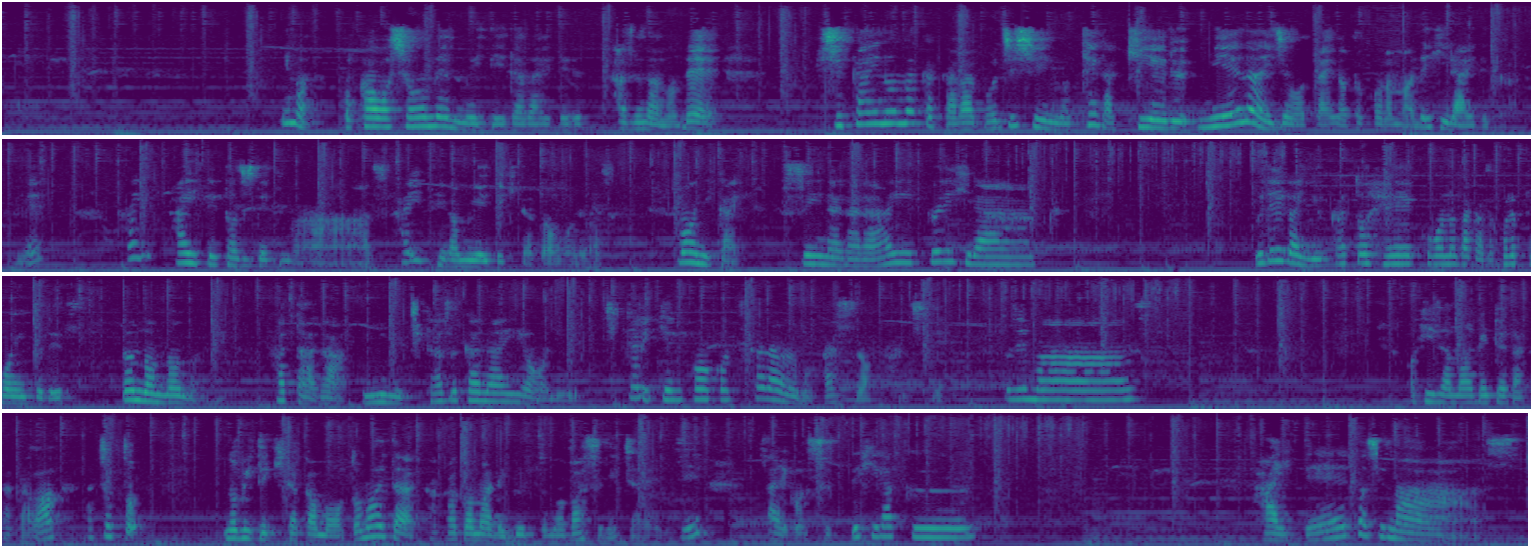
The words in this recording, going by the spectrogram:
今、お顔正面向いていただいているはずなので、視界の中からご自身の手が消える、見えない状態のところまで開いてくださいね。はい。吐いて閉じてきます。はい。手が見えてきたと思います。もう2回。吸いながらゆっくり開く。腕が床と平行の高さ、これポイントです。どんどんどんどんね、肩が耳に近づかないように、しっかり肩甲骨から動かすを感じて、閉じます。お膝曲げてた方は、あちょっと伸びてきたかもと思えたら、かかとまでぐっと伸ばすにチャレンジ。最後、吸って開く。吐いて、閉じます。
